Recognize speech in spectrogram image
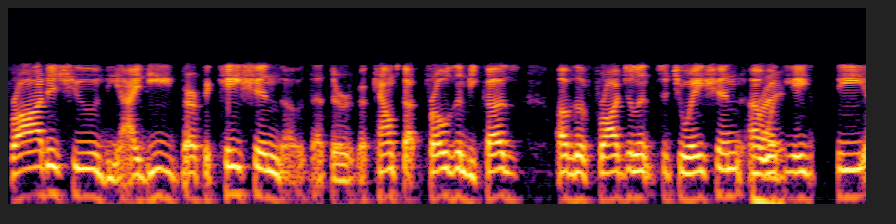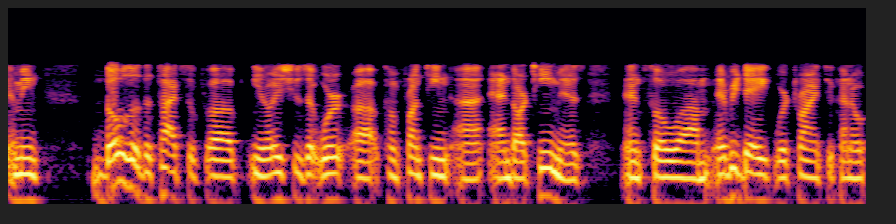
fraud issue, the ID verification, uh, that their accounts got frozen because of the fraudulent situation uh, right. with the agency. I mean, those are the types of uh, you know issues that we're uh, confronting, uh, and our team is. And so um, every day we're trying to kind of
